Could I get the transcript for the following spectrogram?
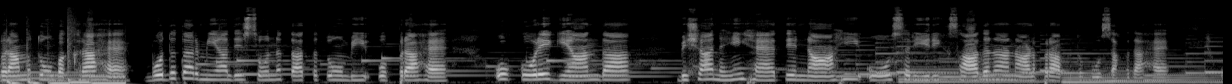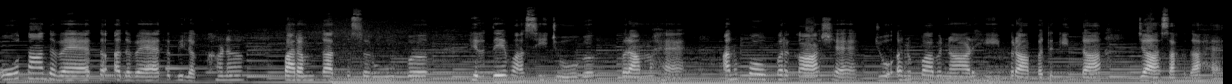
ਬ੍ਰਹਮ ਤੋਂ ਵੱਖਰਾ ਹੈ। ਬੁੱਧ ਧਰਮੀਆਂ ਦੇ ਸੁੰਨ ਤੱਤ ਤੋਂ ਵੀ ਉਪਰਾ ਹੈ। ਉਹ ਕੋਰੇ ਗਿਆਨ ਦਾ ਵਿਸ਼ਾ ਨਹੀਂ ਹੈ ਤੇ ਨਾ ਹੀ ਉਹ ਸਰੀਰਿਕ ਸਾਧਨਾ ਨਾਲ ਪ੍ਰਾਪਤ ਹੋ ਸਕਦਾ ਹੈ। ਉਹ ਤਾਂ ਦਵੈਤ ਅਦਵੈਤ ਵਿਲੱਖਣ ਪਰਮ ਤਤ ਸਰੂਪ ਹਿਰਦੇ ਵਾਸੀ ਜੋਗ ਬ੍ਰਹਮ ਹੈ। ਅਨੁਭਵ ਪ੍ਰਕਾਸ਼ ਹੈ, ਜੋ ਅਨੁਭਵ ਨਾਲ ਹੀ ਪ੍ਰਾਪਤ ਕੀਤਾ ਜਾ ਸਕਦਾ ਹੈ।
